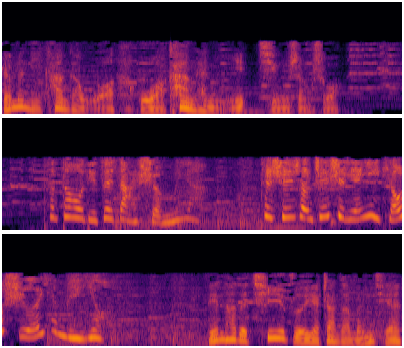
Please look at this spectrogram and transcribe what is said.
人们，你看看我，我看看你，轻声说：“他到底在打什么呀？他身上真是连一条蛇也没有。”连他的妻子也站在门前，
